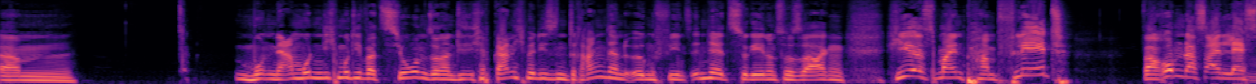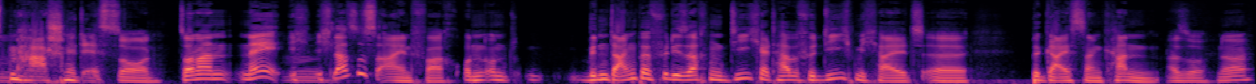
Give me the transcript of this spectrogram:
ähm, ja, nicht Motivation, sondern die, ich habe gar nicht mehr diesen Drang, dann irgendwie ins Internet zu gehen und zu sagen, hier ist mein Pamphlet, warum das ein Lesbenhaarschnitt ist, so. Sondern, nee, ich, ich lasse es einfach und, und bin dankbar für die Sachen, die ich halt habe, für die ich mich halt äh, begeistern kann. Also, ne?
